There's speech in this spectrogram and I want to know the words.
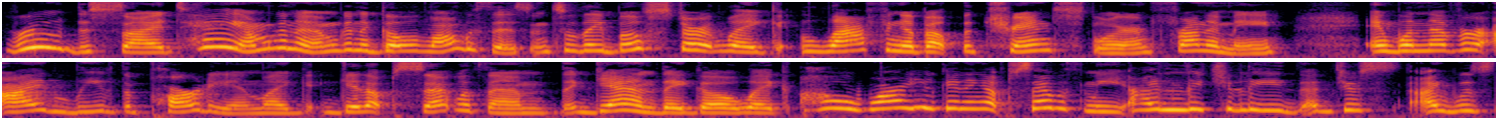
Rue decides, "Hey, I'm gonna, I'm gonna go along with this." And so they both start like laughing about the transler in front of me. And whenever I leave the party and like get upset with them, again they go like, "Oh, why are you getting upset with me? I literally just, I was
